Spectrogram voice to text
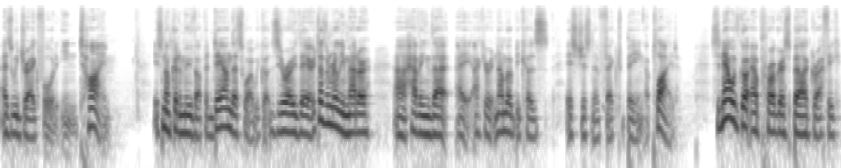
as we drag forward in time. It's not going to move up and down, that's why we've got zero there. It doesn't really matter uh, having that a accurate number because it's just an effect being applied. So now we've got our progress bar graphic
